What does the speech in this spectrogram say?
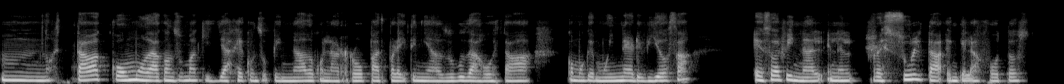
mm, no estaba cómoda con su maquillaje, con su peinado, con la ropa, por ahí tenía dudas o estaba como que muy nerviosa. Eso al final resulta en que las fotos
